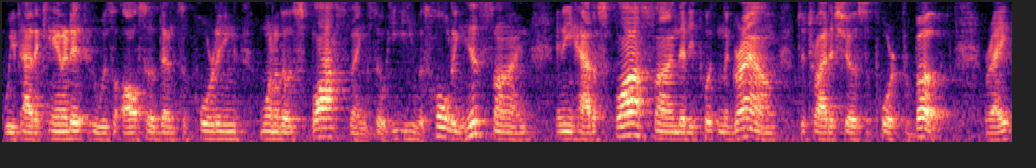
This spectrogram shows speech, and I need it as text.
we've had a candidate who was also then supporting one of those SPLOST things. So he, he was holding his sign and he had a SPLOST sign that he put in the ground to try to show support for both, right?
